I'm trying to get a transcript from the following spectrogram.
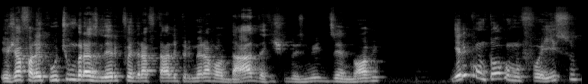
Eu já falei com o último brasileiro que foi draftado em primeira rodada, acho que em 2019, e ele contou como foi isso.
